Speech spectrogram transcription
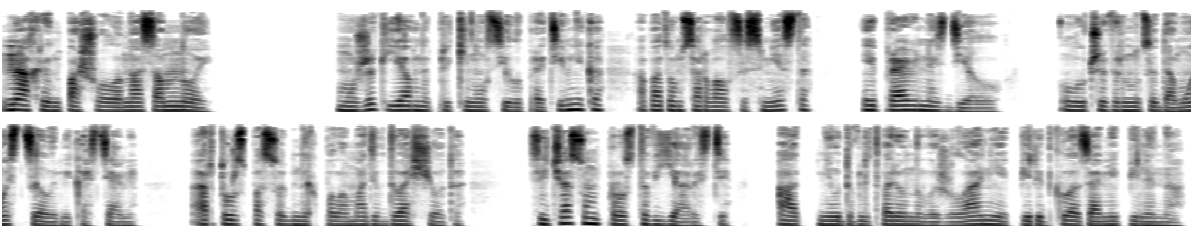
«Нахрен пошел она со мной!» Мужик явно прикинул силы противника, а потом сорвался с места и правильно сделал. Лучше вернуться домой с целыми костями. Артур способен их поломать в два счета. Сейчас он просто в ярости, а от неудовлетворенного желания перед глазами пелена.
